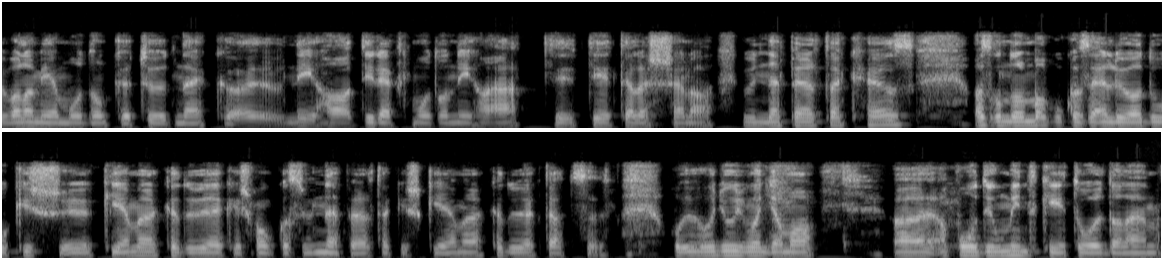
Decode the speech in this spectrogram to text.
valamilyen módon kötődnek, néha direkt módon, néha át tételesen a ünnepeltekhez. Azt gondolom maguk az előadók is kiemelkedőek, és maguk az ünnepeltek is kiemelkedőek, tehát hogy, úgy mondjam, a, a pódium mindkét oldalán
